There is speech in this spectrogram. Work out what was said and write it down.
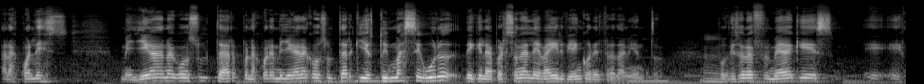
a las cuales me llegan a consultar, por las cuales me llegan a consultar, que yo estoy más seguro de que la persona le va a ir bien con el tratamiento. Mm. Porque es una enfermedad que es, eh, es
